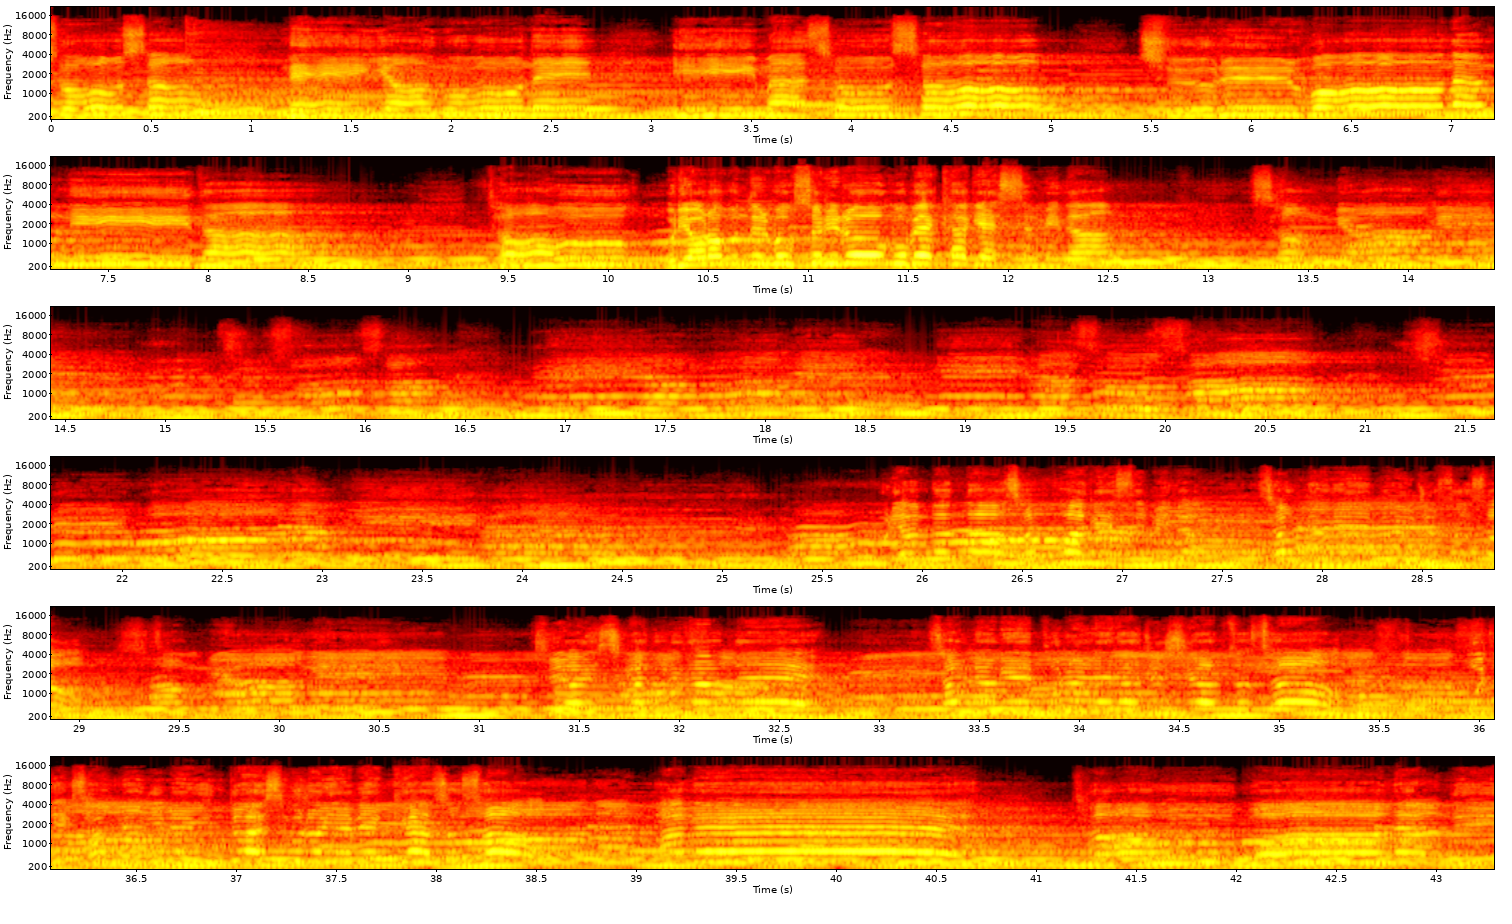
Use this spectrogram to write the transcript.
주소서. 내 영혼에 임하소서. 주를 원합니다. 더욱 우리 여러분들 목소리로 고백하겠습니다. 성령의 선포하겠습니다. 성령의 시간 우리 가운데 성령의 불을 내려 주시옵소서. 오직 성령님의 인도하심으로 예배케 하소서. 아멘. 더욱 원합니 성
